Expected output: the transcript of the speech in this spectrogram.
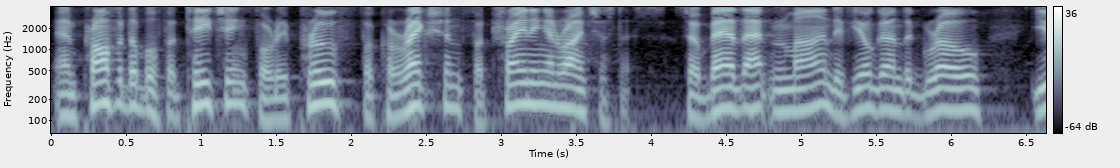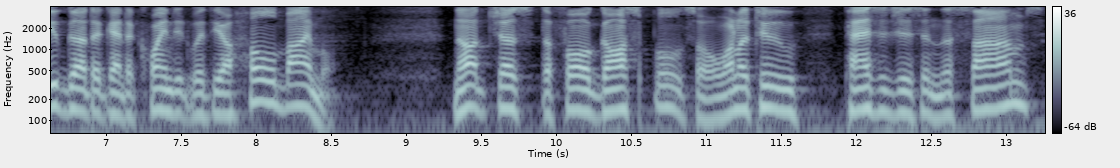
and profitable for teaching, for reproof, for correction, for training in righteousness. So bear that in mind if you're going to grow, you've got to get acquainted with your whole Bible. Not just the four gospels or one or two passages in the Psalms.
